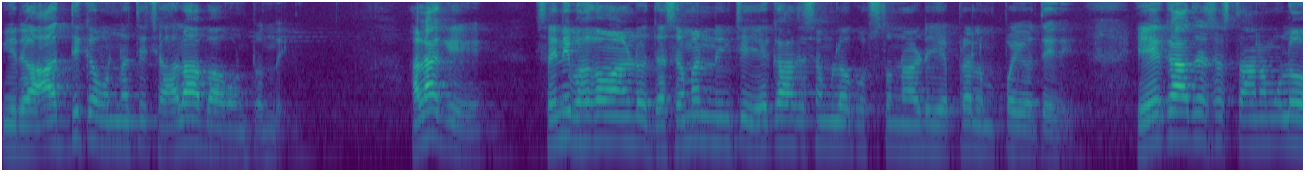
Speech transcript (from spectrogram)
వీరి ఆర్థిక ఉన్నతి చాలా బాగుంటుంది. అలాగే శని భగవానుడు దశమం నుంచి ఏకాదశంలోకి వస్తున్నాడు ఏప్రిల్ ముప్పయో తేదీ. ఏకాదశ స్థానంలో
